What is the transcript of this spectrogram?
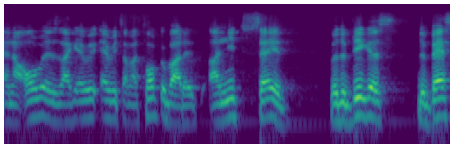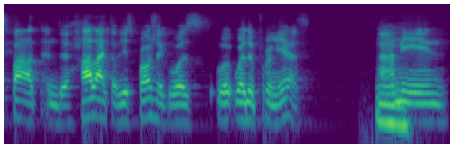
and I always like every every time I talk about it, I need to say it. But the biggest, the best part, and the highlight of this project was were, the premieres. I Mm. mean,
